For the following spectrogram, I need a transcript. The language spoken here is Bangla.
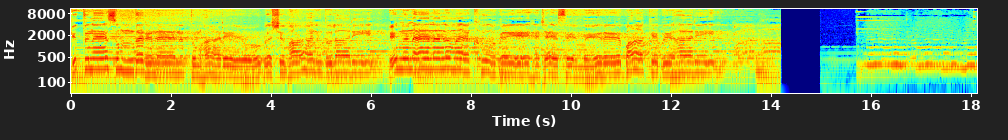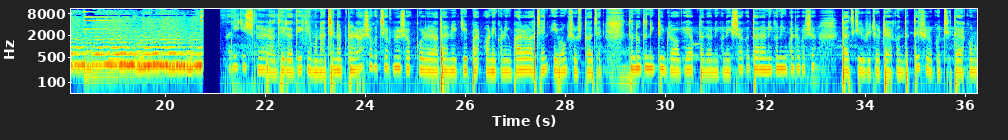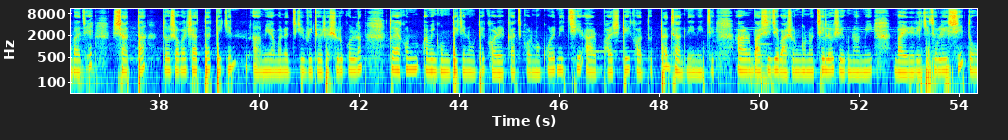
कितने सुंदर नैन तुम्हारे, ओ वृषभान दुलारी। इन नैनन में खो गए हैं जैसे मेरे बाके बिहारी। কৃষ্ণ রাধে রাধে। কেমন আছেন আপনারা? আশা করছি আপনারা সকলে রাধারানীর কৃপায় অনেক অনেক ভালো আছেন এবং সুস্থ আছেন। তো নতুন একটি ব্লগে আপনাদের অনেক অনেক স্বাগত আর অনেক অনেক ভালোবাসা। তো আজকের ভিডিওটা এখন দেখতে শুরু করছি। তো এখন বাজে সাতটা। তো সকাল সাতটার থেকে আমি আমার আজকের ভিডিওটা শুরু করলাম। তো এখন আমি ঘুম থেকে উঠে ঘরের কাজকর্ম করে নিচ্ছি আর ফার্স্টেই খদ্দরটা ঝাঁট দিয়ে নিচ্ছি। আর বাসি যে বাসনগুলো ছিল সেগুলো আমি বাইরে রেখে চলে এসেছি। তো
